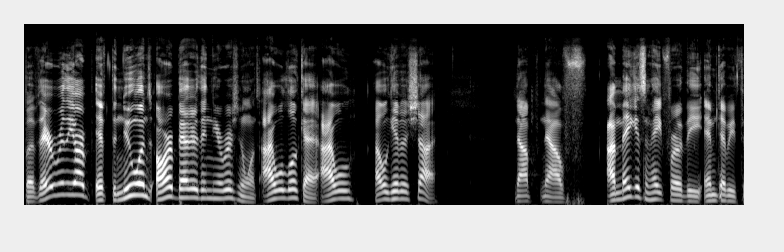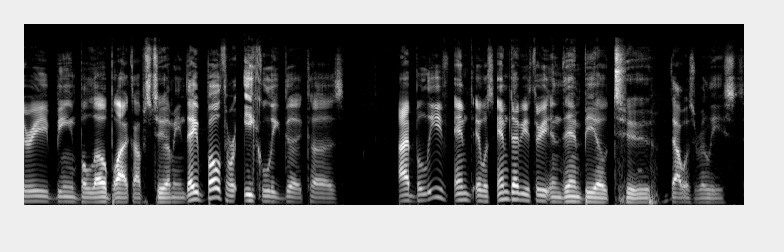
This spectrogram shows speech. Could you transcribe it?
But if they really are, if the new ones are better than the original ones, I will look at it. I will. I will give it a shot. Now, now I may get some hate for the MW3 being below Black Ops 2. I mean, they both were equally good because I believe M- it was MW3 and then BO2 that was released.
